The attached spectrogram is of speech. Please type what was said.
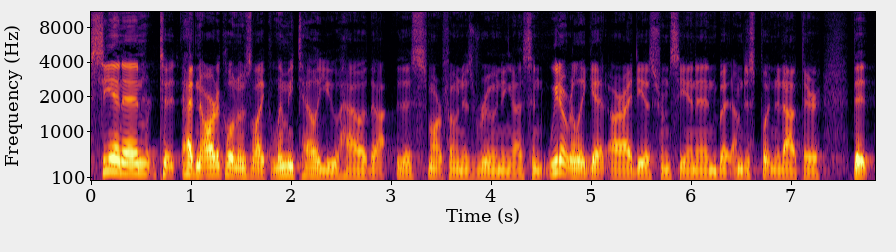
CNN t- had an article and it was like, let me tell you how the, the smartphone is ruining us. And we don't really get our ideas from CNN, but I'm just putting it out there that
